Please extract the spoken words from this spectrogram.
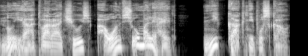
Ну, я отворачиваюсь, а он все умоляет. Никак не пускал.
